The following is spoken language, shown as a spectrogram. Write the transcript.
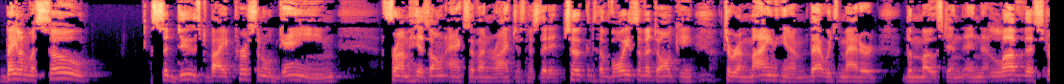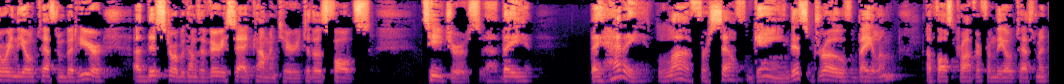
Balaam was so seduced by personal gain from his own acts of unrighteousness that it took the voice of a donkey to remind him that which mattered the most. And, and love this story in the Old Testament, but here uh, this story becomes a very sad commentary to those false teachers. Uh, they, they had a love for self gain. This drove Balaam, a false prophet from the Old Testament.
